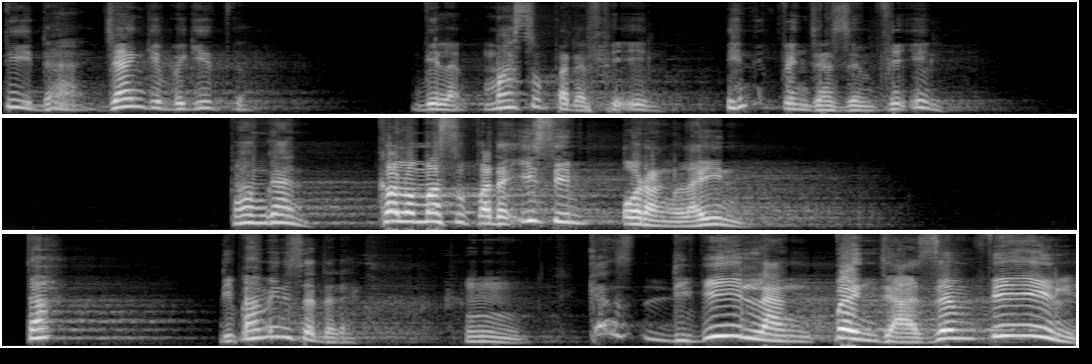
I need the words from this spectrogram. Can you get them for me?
Tidak, jangan begitu. Bilang masuk pada fi'il. Ini penjazam fi'il. Paham kan? Kalau masuk pada isim, orang lain. Dipahami ini saudara? Hmm. Kan dibilang penjazam fi'il.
